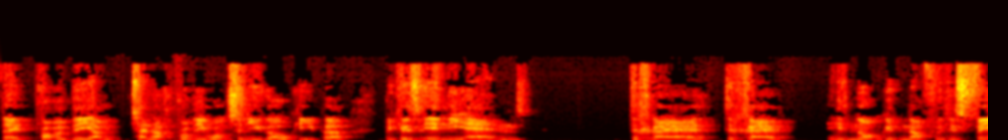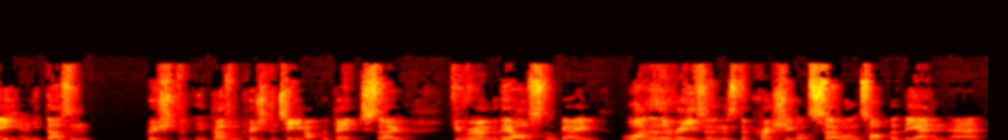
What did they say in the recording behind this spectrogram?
They probably um, Ten Hag probably wants a new goalkeeper because in the end, De Gea, De Gea he's not good enough with his feet and he doesn't push the, he doesn't push the team up the pitch. So if you remember the Arsenal game, one of the reasons the pressure got so on top at the end there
